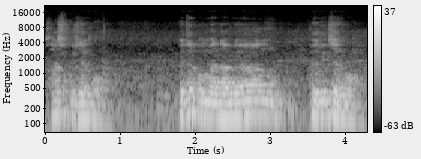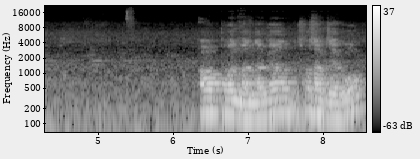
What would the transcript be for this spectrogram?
49제곱, 여덟 분 만나면 101제곱, 아홉 번 만나면 소삼제곱,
